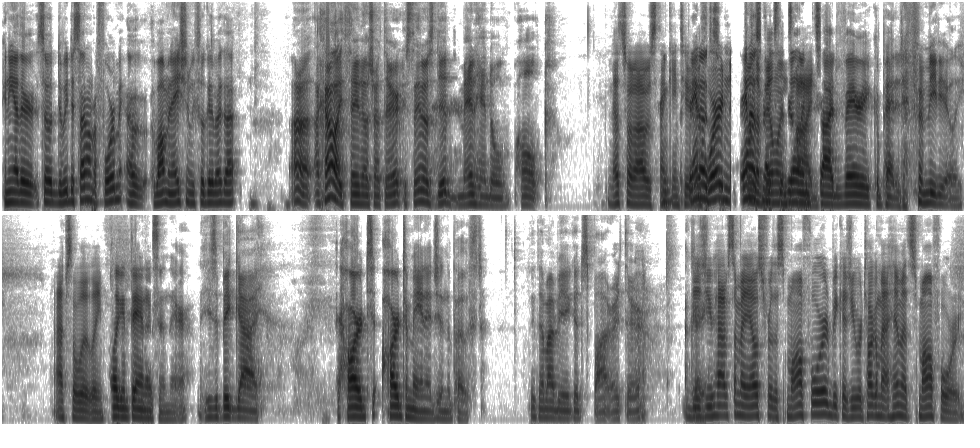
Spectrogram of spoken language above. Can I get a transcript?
Any other? So, do we decide on a four? Oh, Abomination. We feel good about that. I don't know. I kind of like Thanos right there because Thanos did manhandle Hulk. That's what I was thinking too. Thanos- if we're n- on the makes villain, the villain side, side very competitive immediately. absolutely. Plugging Thanos in there, He's a big guy. Hard to, hard to manage in the post. I think that might be a good spot right there. Did you have somebody else for the small forward because you were talking about him at small forward?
